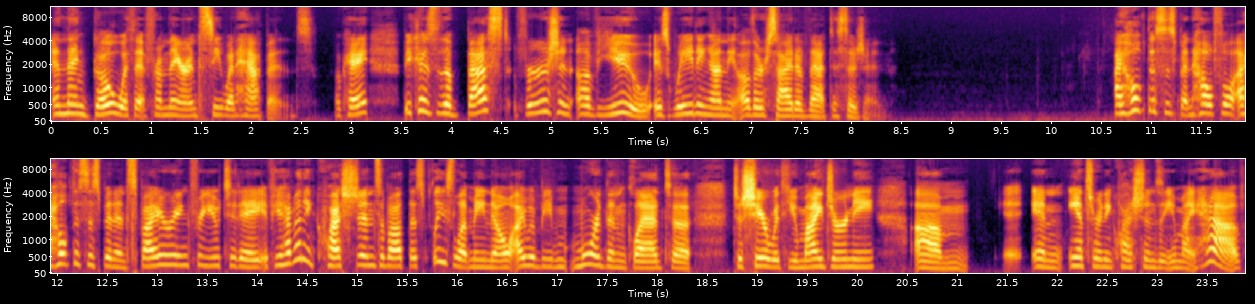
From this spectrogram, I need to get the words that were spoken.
and then go with it from there and see what happens okay? Because the best version of you is waiting on the other side of that decision. I hope this has been helpful. I hope this has been inspiring for you today. If you have any questions about this, please let me know. I would be more than glad to to share with you my journey um, and answer any questions that you might have.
